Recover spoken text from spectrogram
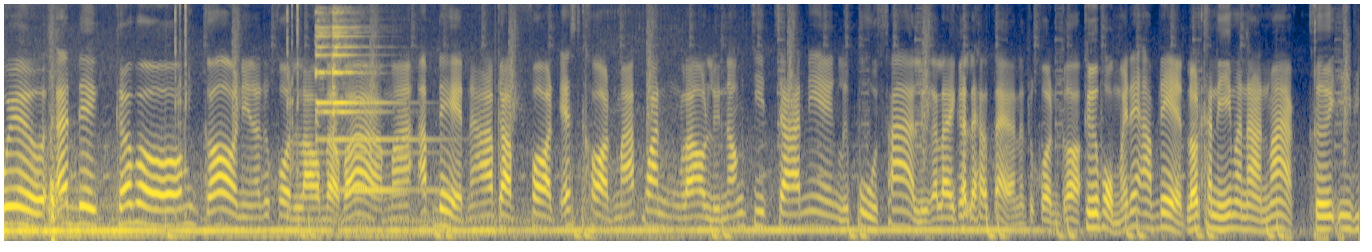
Will Addict ครับผม ก็นี่นะทุกคนเราแบบว่ามาอัปเดตนะครับ กับ Ford Escort Mark 1ของเรา หรือน้องจีจานนี่เอง หรือปู่ซ่า หรืออะไรก็แล้วแต่นะทุกคนก็คือผมไม่ได้อัปเดตรถคันนี้มานานมาก คือ EP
